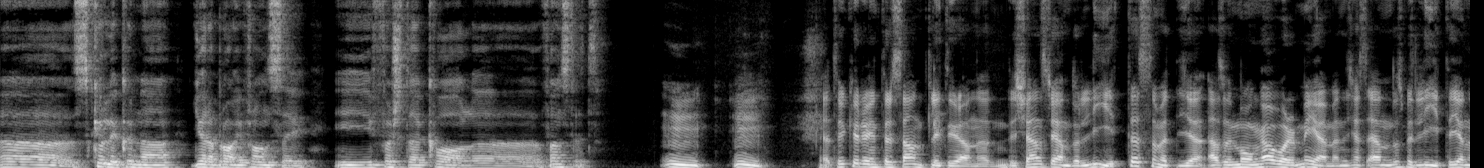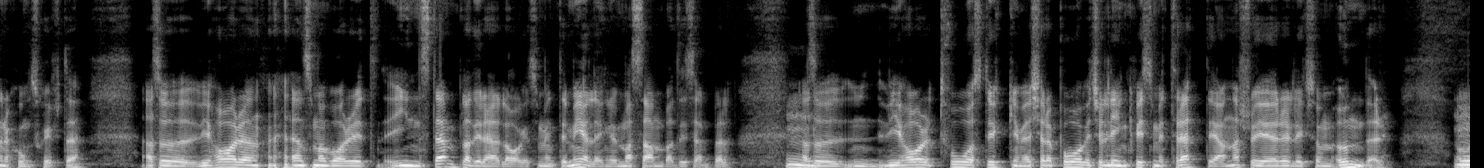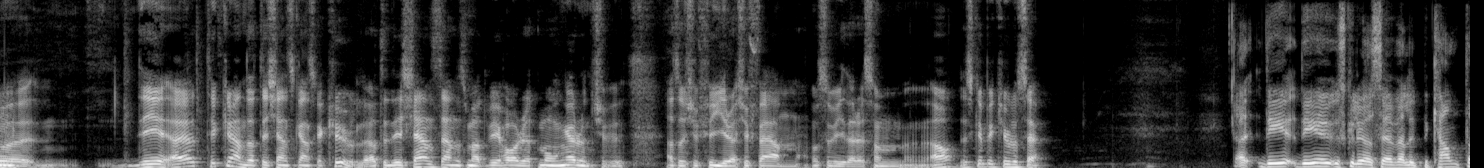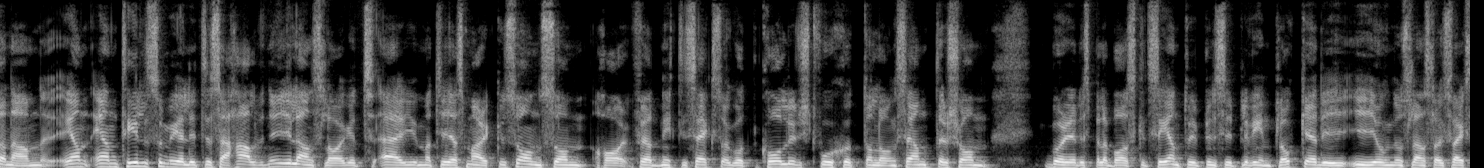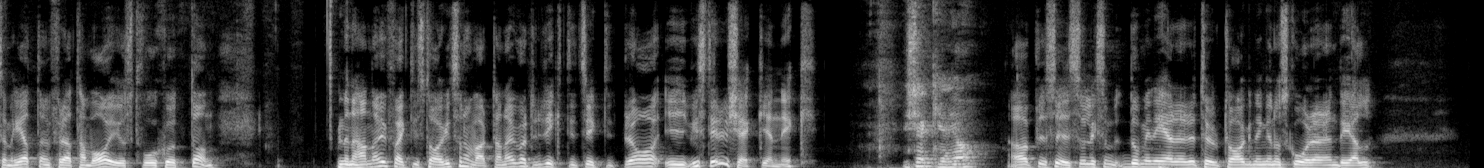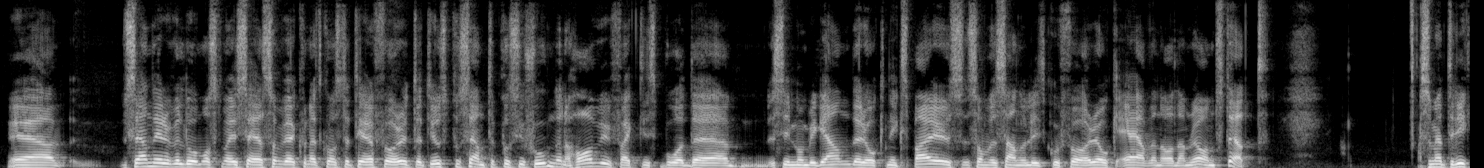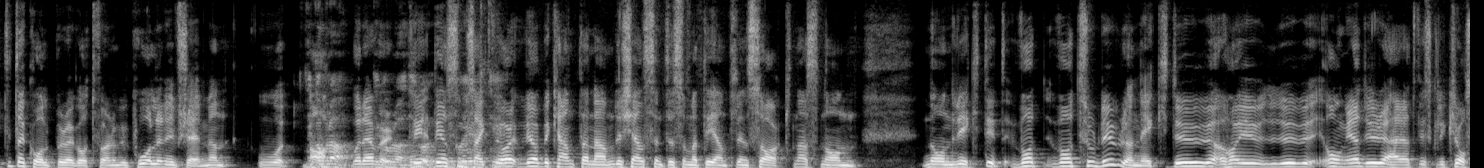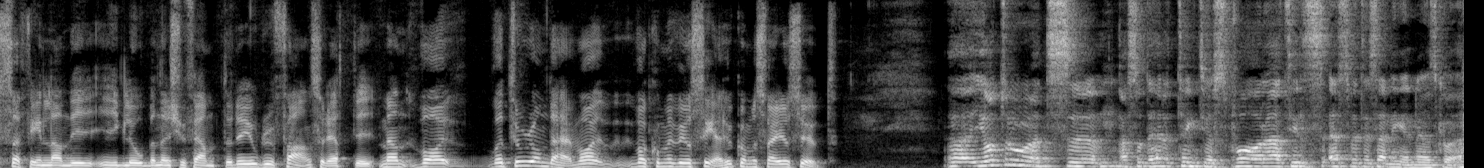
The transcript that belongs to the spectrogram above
uh, skulle kunna göra bra ifrån sig i första kvalfönstret. Mm, mm. Jag tycker det är intressant lite grann. Det känns ju ändå lite som ett... Alltså många har varit med men det känns ändå som ett lite generationsskifte. Alltså vi har en, en som har varit instämplad i det här laget som inte är med längre. Massamba till exempel. Alltså vi har två stycken. Vi har Sharapovic och Lindqvist som är 30. Annars så är det liksom under. Och det, ja, jag tycker ändå att det känns ganska kul. Att det känns ändå som att vi har rätt många runt 20, alltså 24, 25 och så vidare. Som, ja, det ska bli kul att se. Det, det skulle jag säga väldigt bekanta namn. En, en till som är lite så här halvny i landslaget är ju Mattias Markusson som har född 96 och har gått på college, 2,17 lång center som började spela basket sent och i princip blev inplockad i, i ungdomslandslagsverksamheten för att han var just 2,17. Men han har ju faktiskt tagit sig någon vart. Han har ju varit riktigt, riktigt bra i, visst är det Tjeckien Nick? I Tjeckien, ja. Ja, precis. Och liksom dominerar returtagningen och skårar en del. Eh, sen är det väl då, måste man ju säga, som vi har kunnat konstatera förut, att just på centerpositionen har vi ju faktiskt både Simon Brigander och Nick Spires som väl sannolikt går före och även Adam Ramstedt. Som jag inte riktigt har koll på hur det har gått för honom i Polen i och för sig, men och, ja, bra. Whatever. Det, det, det, det är som sagt, vi har, vi har bekanta namn. Det känns inte som att det egentligen saknas någon någon riktigt. Vad, vad tror du då Nick? Du, har ju, du ångrade ju det här att vi skulle krossa Finland i, i Globen den 25 och det gjorde du fan så rätt i. Men vad, vad tror du om det här? Vad, vad kommer vi att se? Hur kommer Sverige att se ut? Uh, jag tror att, uh, alltså det här tänkte jag spara till SVT-sändningen när jag ska.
